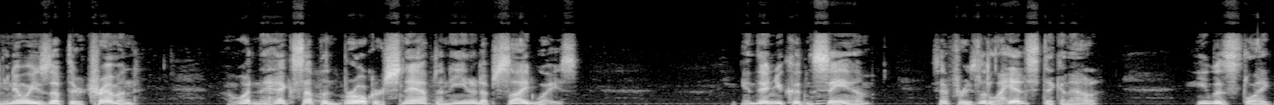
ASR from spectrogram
You know, he was up there trimming. What in the heck? Something broke or snapped, and he ended up sideways. And then you couldn't see him, except for his little head sticking out he was like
